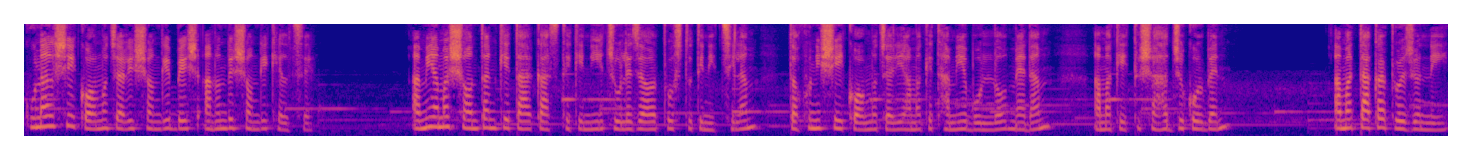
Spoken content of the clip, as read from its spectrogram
কুনাল সেই কর্মচারীর সঙ্গে বেশ আনন্দের সঙ্গে খেলছে। আমি আমার সন্তানকে তার কাছ থেকে নিয়ে চলে যাওয়ার প্রস্তুতি নিচ্ছিলাম, তখনই সেই কর্মচারী আমাকে থামিয়ে বলল, ম্যাডাম, আমাকে একটু সাহায্য করবেন? আমার টাকার প্রয়োজন নেই,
